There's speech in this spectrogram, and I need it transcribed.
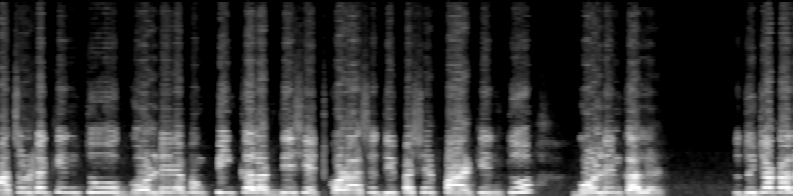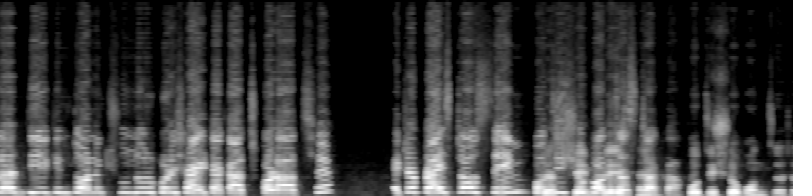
আঁচলটা কিন্তু গোল্ডেন এবং পিঙ্ক কালার দিয়ে শেড করা আছে। দুই পাশের পার কিন্তু গোল্ডেন কালার তো দুইটা কালার দিয়ে কিন্তু অনেক সুন্দর করে শাড়িটা কাজ করা আছে। এটার প্রাইসটাও সেম পঁচিশশো পঞ্চাশ হ্যাঁ, টাকা। পঁচিশশো পঞ্চাশ।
